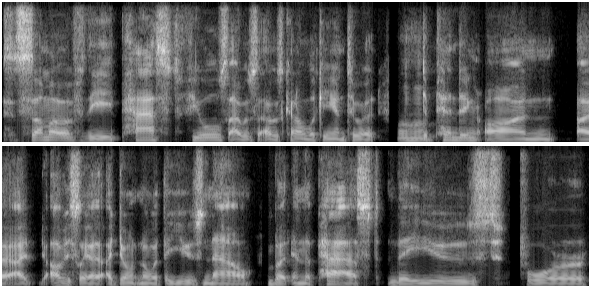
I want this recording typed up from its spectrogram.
some of the past fuels, I was I was kind of looking into it. Mm-hmm. Depending on I, I, obviously I, I, don't know what they use now, but in the past they used for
